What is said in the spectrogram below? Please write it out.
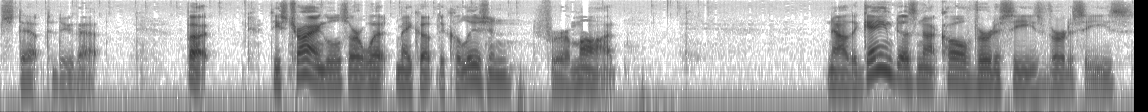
step to do that. But these triangles are what make up the collision for a mod. Now the game does not call vertices vertices,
